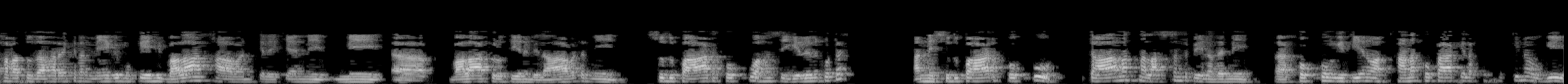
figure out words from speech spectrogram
තවත් උදාහරණයක් නම් මේක මුකේහි බලාකාවන් කියලා කියන්නේ මේ බලාකුළු තියෙන වෙලාවට මේ සුදු පාට කොක්කු අහසේ ඉගෙලෙනකොට අන්නේ සුදු පාට කොක්කු තාමත්ම ලස්සනට පේනවා. දැන් මේ කොක්කුන්ගේ තියෙනවා කන කොකා කියලා කොක්කු කියන උගේ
